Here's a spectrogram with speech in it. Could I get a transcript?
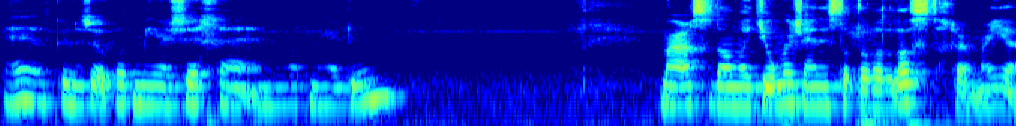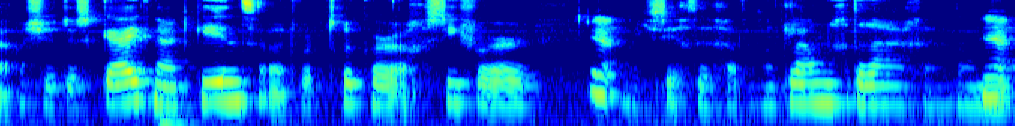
hè, kunnen ze ook wat meer zeggen en wat meer doen. Maar als ze dan wat jonger zijn, is dat al wat lastiger. Maar ja, als je dus kijkt naar het kind, oh, het wordt drukker, agressiever. Ja. Je zegt, het gaat als een clown gedragen. Dan ja.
